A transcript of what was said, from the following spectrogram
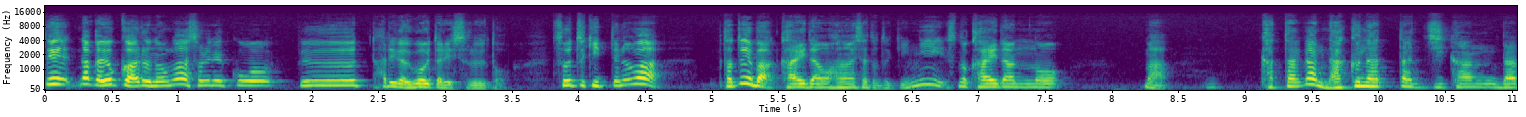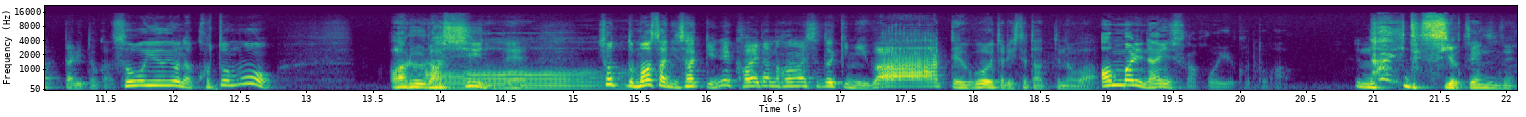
でなんかよくあるのがそれでこうビューッと針が動いたりするとそういう時っていうのは例えば階段を話してた時にその階段のまあ方が亡くなった時間だったりとかそういうようなこともあるらしいのでちょっとまさにさっきね階段の話した時にわーって動いたりしてたっていうのはあんまりないんですかこういうことは？ないですよ全然。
